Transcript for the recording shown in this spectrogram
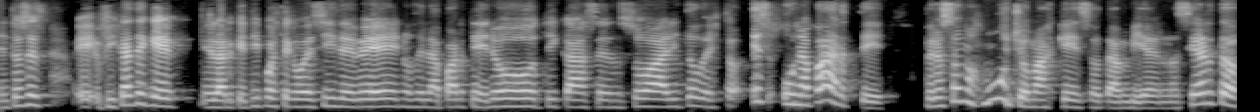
Entonces, eh, fíjate que el arquetipo este que vos decís de Venus, de la parte erótica, sensual y todo esto, es una parte, pero somos mucho más que eso también, ¿no es cierto?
